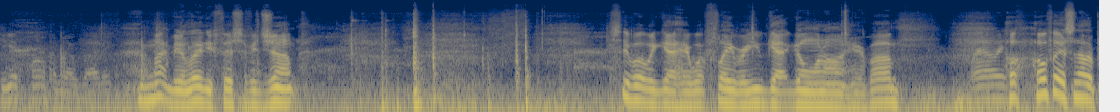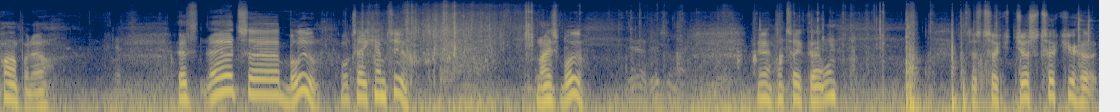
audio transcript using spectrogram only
You get pompano, buddy. It might be a ladyfish if he jumped. See what we got here. What flavor you got going on here, Bob? Well, Ho- hopefully it's another pompano. It's that's uh blue. We'll take him too. Nice blue. Yeah, it is nice. Yeah, we'll take that one. Just took just took your hook.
